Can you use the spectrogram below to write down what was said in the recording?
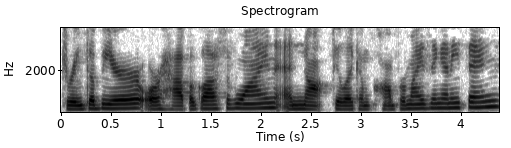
drink a beer or have a glass of wine and not feel like I'm compromising anything.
